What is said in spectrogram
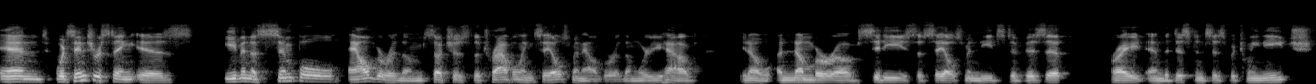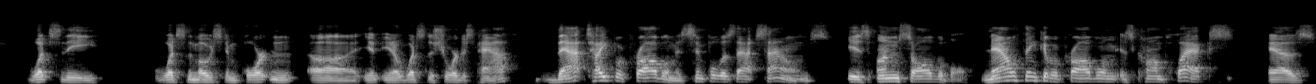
and what's interesting is even a simple algorithm such as the traveling salesman algorithm, where you have, you know, a number of cities a salesman needs to visit, right, and the distances between each. What's the what's the most important? Uh, you, you know, what's the shortest path? That type of problem, as simple as that sounds, is unsolvable. Now think of a problem as complex as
